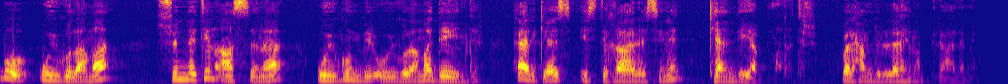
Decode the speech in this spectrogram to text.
Bu uygulama sünnetin aslına uygun bir uygulama değildir. Herkes istiharesini kendi yapmalıdır. Velhamdülillahi Rabbil Alemin.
